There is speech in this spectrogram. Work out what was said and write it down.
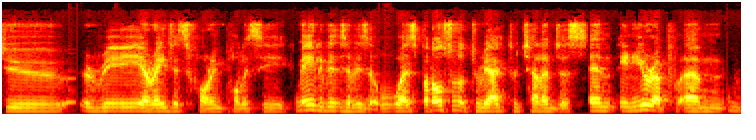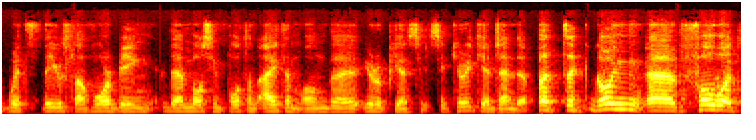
to rearrange its foreign policy, mainly vis-a-vis the West, but also to react to challenges in, in Europe, um, with the Yugoslav war being the most important item on the European security agenda. But uh, going uh, forward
